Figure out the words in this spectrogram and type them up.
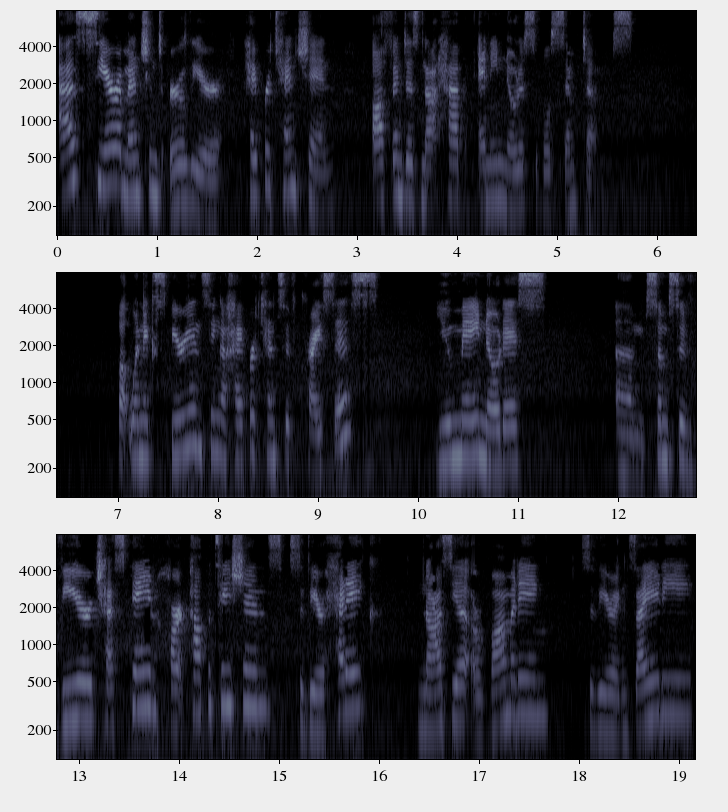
As Cierra mentioned earlier, hypertension often does not have any noticeable symptoms. But when experiencing a hypertensive crisis, you may notice um, some severe chest pain, heart palpitations, severe headache, nausea or vomiting, severe anxiety,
